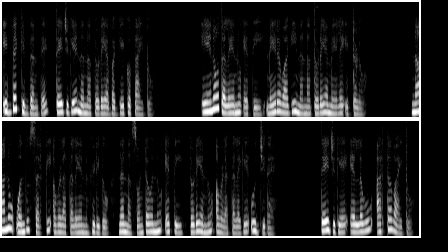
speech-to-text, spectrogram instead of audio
ಇದ್ದಕ್ಕಿದ್ದಂತೆ ತೇಜುಗೆ ನನ್ನ ತೊಡೆಯ ಬಗ್ಗೆ ಗೊತ್ತಾಯಿತು. ಏನೋ ತಲೆಯನ್ನು ಎತ್ತಿ ನೇರವಾಗಿ ನನ್ನ ತೊಡೆಯ ಮೇಲೆ ಇಟ್ಟಳು. ನಾನು ಒಂದು ಸರ್ತಿ ಅವಳ ತಲೆಯನ್ನು ಹಿಡಿದು ನನ್ನ ಸೊಂಟವನ್ನು ಎತ್ತಿ ತೊಡೆಯನ್ನು ಅವಳ ತಲೆಗೆ ಉಜ್ಜಿದೆ. ತೇಜುಗೆ ಎಲ್ಲವೂ ಅರ್ಥವಾಯಿತು.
